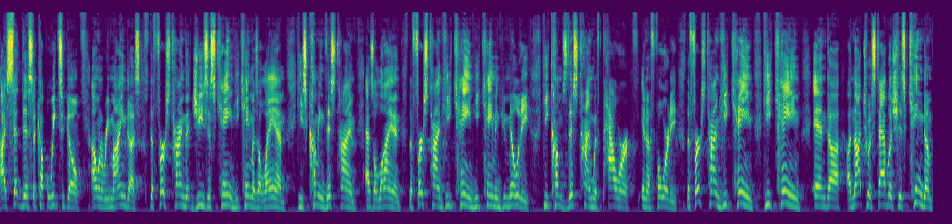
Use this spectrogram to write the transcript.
I said this a couple weeks ago. I want to remind us the first time that Jesus came, he came as a lamb. He's coming this time as a lion. The first time he came, he came in humility. He comes this time with power and authority. The first time he came, he came and uh, uh, not to establish his kingdom,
